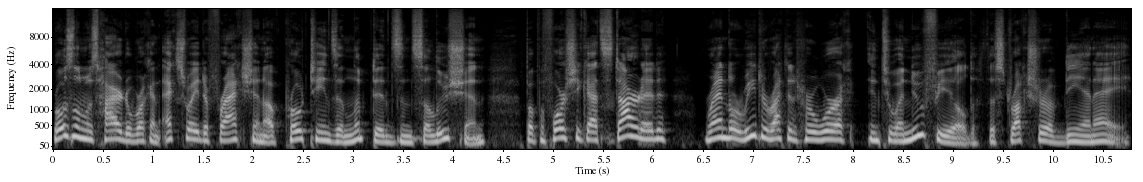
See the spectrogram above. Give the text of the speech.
Rosalind was hired to work on X ray diffraction of proteins and lipids in solution, but before she got started, Randall redirected her work into a new field, the structure of DNA.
